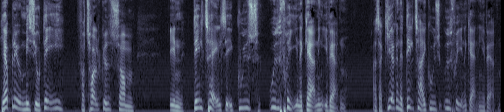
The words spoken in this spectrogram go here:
Her blev Missio Dei fortolket som en deltagelse i Guds udfriende gerning i verden. Altså kirkerne deltager i Guds udfriende gerning i verden.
